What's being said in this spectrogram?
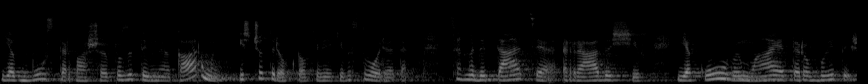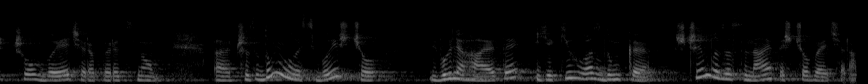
як бустер вашої позитивної карми із чотирьох кроків, які ви створюєте, це медитація радощів, яку ви маєте робити щовечора перед сном. Е, чи задумувались ви, що ви лягаєте, і які у вас думки? З чим ви засинаєте щовечора?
